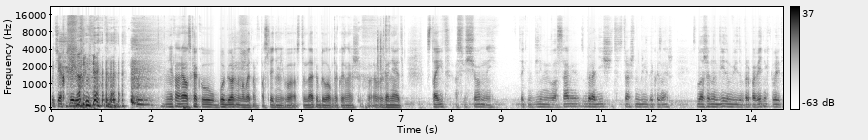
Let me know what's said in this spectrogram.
У тех племен. Мне понравилось, как у Бо Бёрнама в этом в последнем его стендапе было. Он такой, знаешь, разгоняет, стоит освещенный, с такими длинными волосами, с бородищей, страшно не такой, знаешь, с блаженным видом, видом проповедника, говорит,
